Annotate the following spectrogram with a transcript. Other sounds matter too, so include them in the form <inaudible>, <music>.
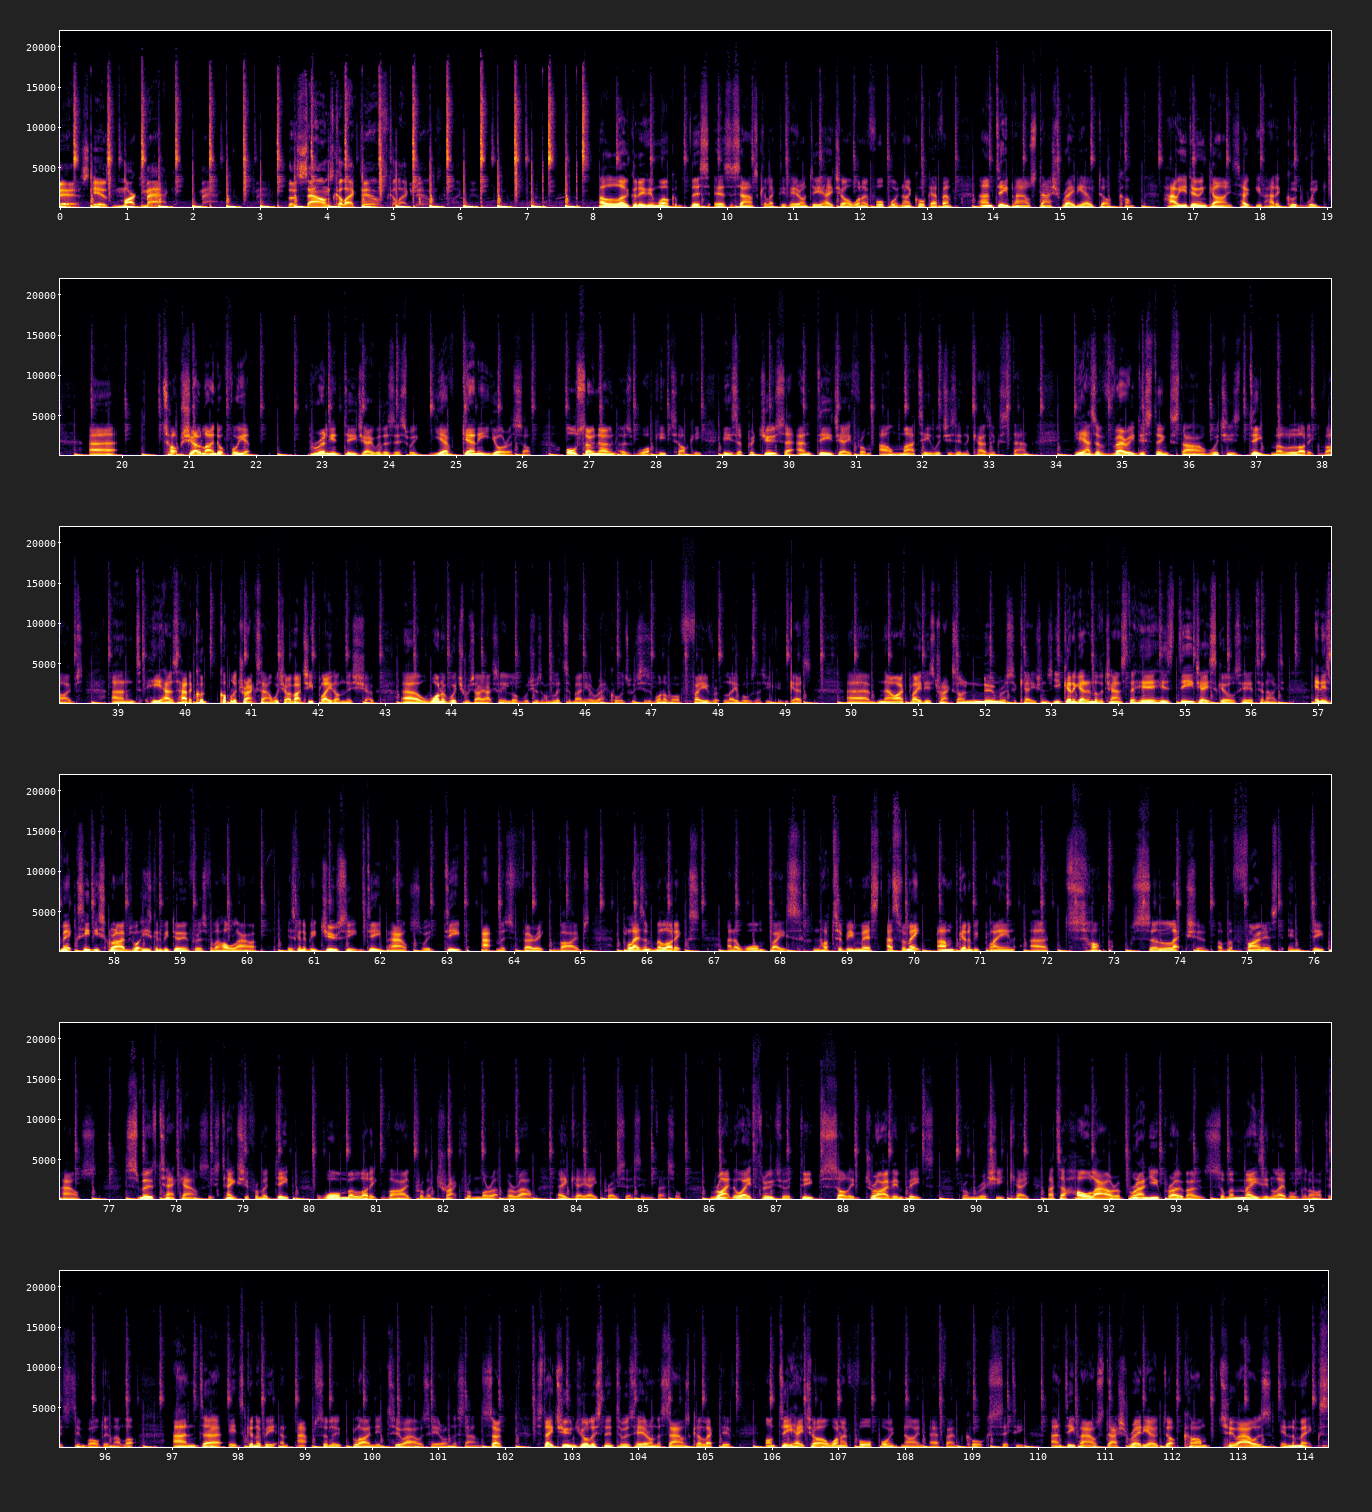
This is Mark Mac. The Sounds Collective. Hello, good evening, welcome. This is the Sounds Collective here on DHR 104.9 Cork FM and deephouse-radio.com. How are you doing, guys? Hope you've had a good week. Uh, top show lined up for you. Brilliant DJ with us this week, Yevgeniy Yurassov, also known as Woki Toki. He's a producer and DJ from Almaty, which is in the Kazakhstan. He has a very distinct style, which is deep melodic vibes, and he has had a couple of tracks out, which I've actually played on this show. Uh, one of which, which I actually love, which was on Lisztomania Records, which is one of our favourite labels, as you can guess. Um, now, I've played his tracks on numerous occasions. You're going to get another chance to hear his DJ skills here tonight. In his mix, he describes what he's going to be doing for us for the whole hour is going to be juicy, deep house with deep atmospheric vibes, pleasant melodics, and a warm bass, <laughs> not to be missed. As for me, I'm going to be playing a top selection of the finest in deep house smooth tech house, which takes you from a deep, warm melodic vibe from a track from Murat Vural, aka Processing Vessel, right the way through to a deep, solid driving beats from Rishi K. That's a whole hour of brand new promos, some amazing labels and artists involved in that lot. And uh, it's going to be an absolute blinded two hours here on the Sounds. So stay tuned. You're listening to us here on the Sounds Collective on DHR 104.9 FM Cork City and deephouse-radio.com. Two hours in the mix.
